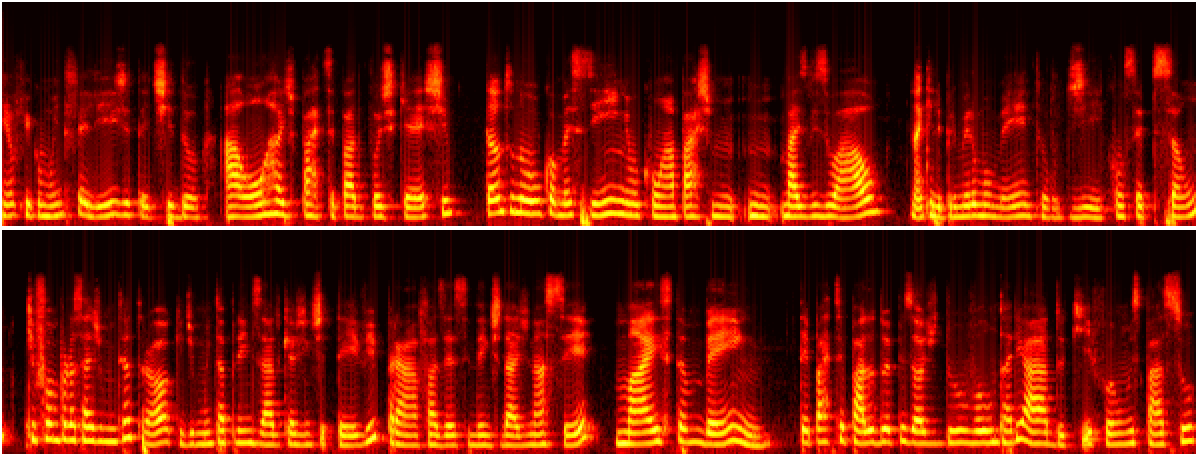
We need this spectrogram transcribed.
Eu fico muito feliz de ter tido a honra de participar do podcast, tanto no comecinho com a parte mais visual, naquele primeiro momento de concepção, que foi um processo de muita troca, de muito aprendizado que a gente teve para fazer essa identidade nascer, mas também ter participado do episódio do voluntariado, que foi um espaço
